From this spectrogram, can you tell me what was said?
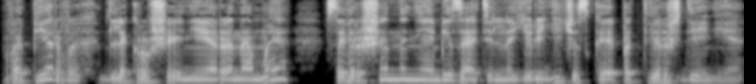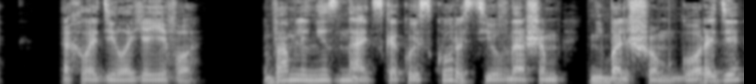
Во-первых, для крушения реноме совершенно не обязательно юридическое подтверждение. Охладила я его. Вам ли не знать, с какой скоростью в нашем небольшом городе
